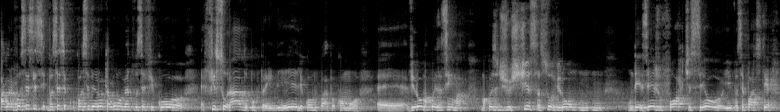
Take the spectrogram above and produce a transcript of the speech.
Agora, você se, você se considerou que em algum momento você ficou é, fissurado por prender ele, como, como é, virou uma coisa assim, uma, uma coisa de justiça sua, virou um, um um desejo forte seu e você pode ter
